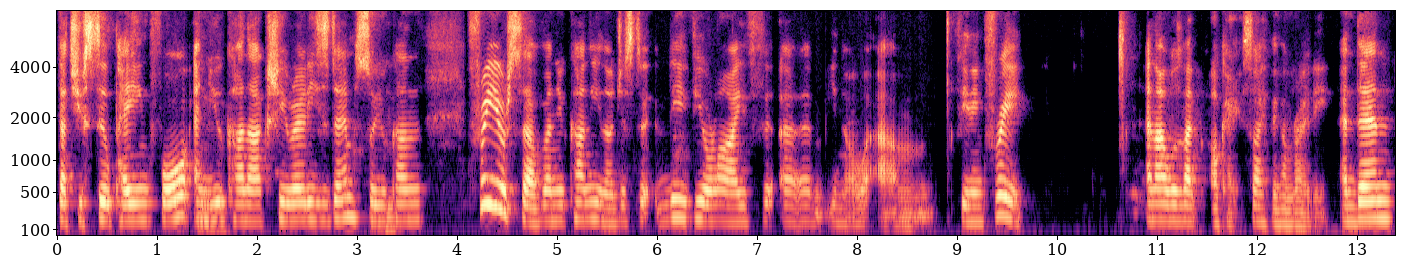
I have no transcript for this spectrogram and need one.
that you're still paying for and mm-hmm. you can actually release them so you mm-hmm. can free yourself and you can you know just live your life um, you know um, feeling free and I was like, okay, so I think I'm ready. And then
